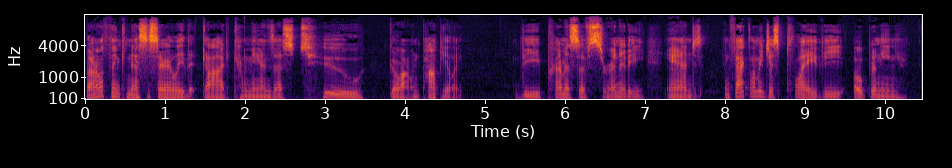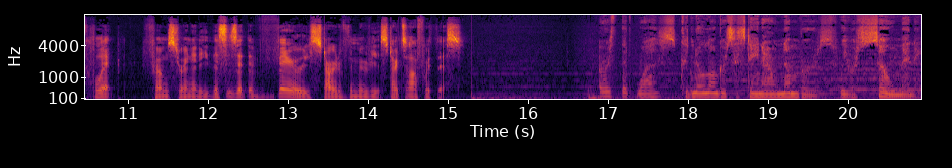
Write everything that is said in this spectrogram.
But I don't think necessarily that God commands us to go out and populate. The premise of Serenity, and in fact, let me just play the opening clip from Serenity. This is at the very start of the movie. It starts off with this. Earth that was could no longer sustain our numbers. We were so many.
